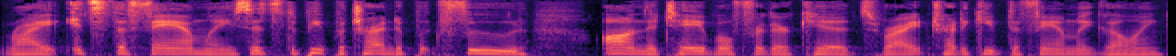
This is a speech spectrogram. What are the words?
right? It's the families. It's the people trying to put food on the table for their kids, right? Try to keep the family going.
